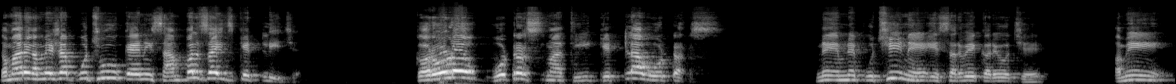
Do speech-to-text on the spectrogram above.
તમારે હંમેશા પૂછવું કે એની સેમ્પલ સાઇઝ કેટલી છે? કરોડો વોટર્સમાંથી કેટલા વોટર્સ ને એમને પૂછીને એ સર્વે કર્યો છે. અમે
